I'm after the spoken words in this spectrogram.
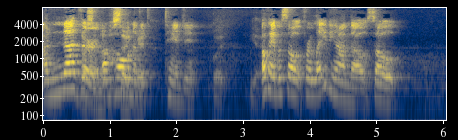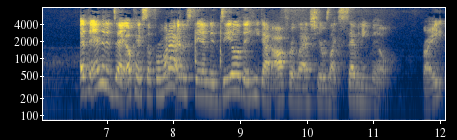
another, That's a whole segment. another tangent. But yeah, Okay, but so for Le'Veon though, so at the end of the day, okay, so from what I understand, the deal that he got offered last year was like seventy mil, right?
